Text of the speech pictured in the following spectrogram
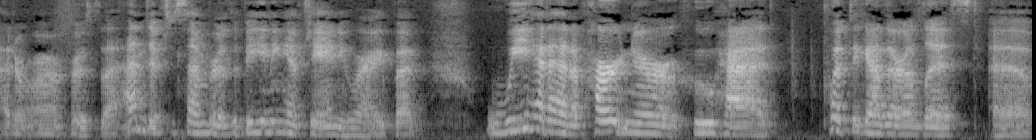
I don't remember if it was the end of December or the beginning of January, but we had had a partner who had put together a list of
